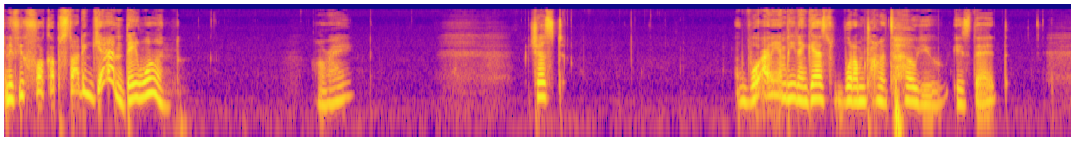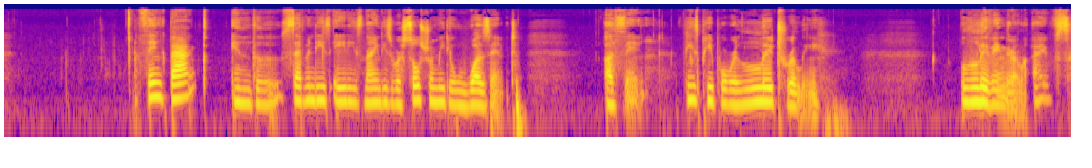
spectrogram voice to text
And if you fuck up, start again, day one. All right? Just what I mean, I guess what I'm trying to tell you is that think back in the 70s, 80s, 90s where social media wasn't a thing. These people were literally living their lives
